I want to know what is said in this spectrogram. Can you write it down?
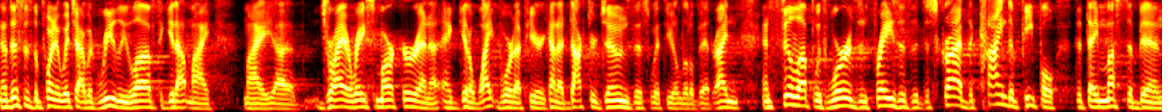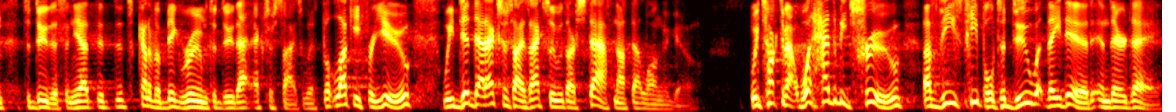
Now, this is the point at which I would really love to get out my, my uh, dry erase marker and, a, and, get a whiteboard up here and kind of Dr. Jones this with you a little bit, right? And, and, fill up with words and phrases that describe the kind of people that they must have been to do this. And yet, it, it's kind of a big room to do that exercise with. But lucky for you, we did that exercise actually with our staff not that long ago. We talked about what had to be true of these people to do what they did in their day.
